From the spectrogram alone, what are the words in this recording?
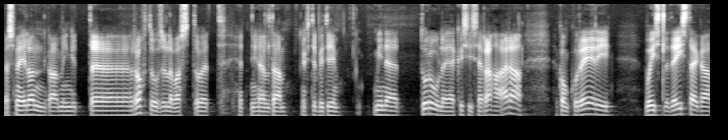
kas meil on ka mingit äh, rohtu selle vastu, et, et nii-öelda ühtepidi mine turule ja küsi see raha ära, konkureeri, võistle teistega,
